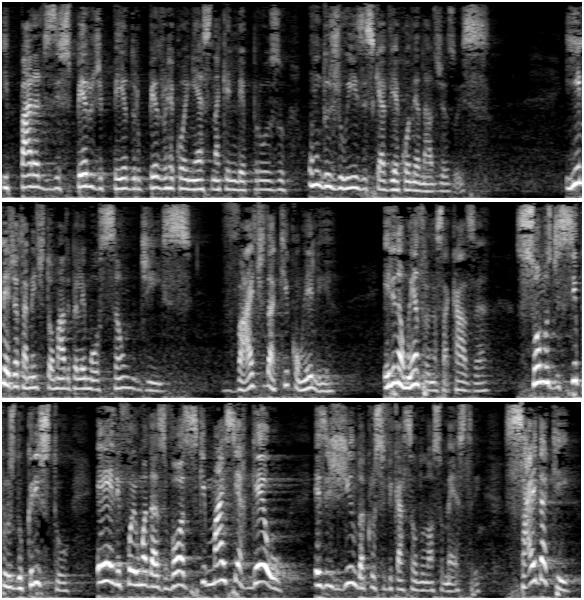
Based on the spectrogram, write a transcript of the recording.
e para desespero de Pedro, Pedro reconhece naquele leproso um dos juízes que havia condenado Jesus. E imediatamente tomado pela emoção, diz: Vai-te daqui com ele. Ele não entra nessa casa. Somos discípulos do Cristo. Ele foi uma das vozes que mais se ergueu exigindo a crucificação do nosso mestre. Sai daqui.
